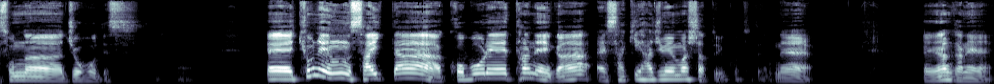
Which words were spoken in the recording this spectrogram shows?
そんな情報です。えー去年咲いたこぼれ種が咲き始めましたということでね。えーなんかね、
